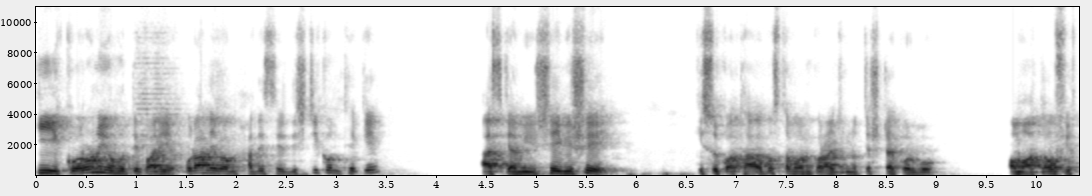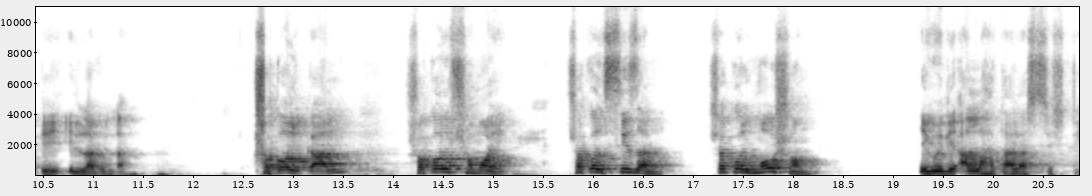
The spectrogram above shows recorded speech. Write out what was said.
কি করণীয় হতে পারে কোরআন এবং হাদিসের দৃষ্টিকোণ থেকে? আজকে আমি সেই বিষয়ে কিছু কথা উপস্থাপন করার জন্য চেষ্টা করব। অমা তৌফিকি ইল্লা সকল কাল, সকল সময়, সকল সিজন, সকল মৌসুম, এগুলি আল্লাহ তালার সৃষ্টি।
